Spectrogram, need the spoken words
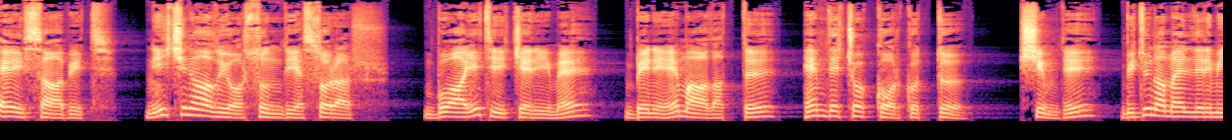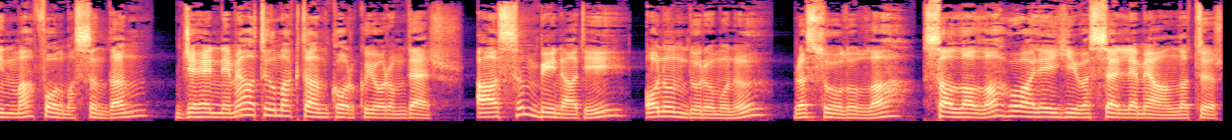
ey Sabit, niçin ağlıyorsun diye sorar. Bu ayeti kerime beni hem ağlattı hem de çok korkuttu. Şimdi bütün amellerimin mahvolmasından, cehenneme atılmaktan korkuyorum der. Asım bin Adi, onun durumunu Resulullah sallallahu aleyhi ve selleme anlatır.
